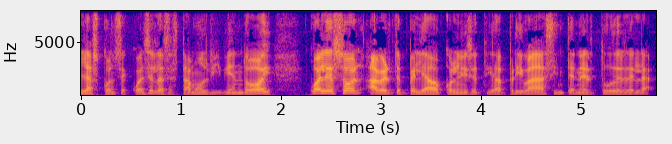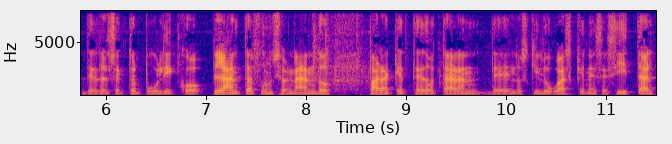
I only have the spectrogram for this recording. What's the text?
las consecuencias las estamos viviendo hoy. ¿Cuáles son? Haberte peleado con la iniciativa privada sin tener tú desde, la, desde el sector público plantas funcionando para que te dotaran de los kilowatts que necesitan,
